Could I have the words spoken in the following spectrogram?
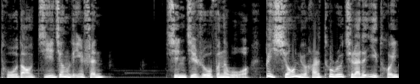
屠刀即将临身。心急如焚的我被小女孩突如其来的一推，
